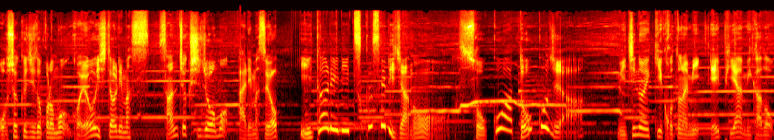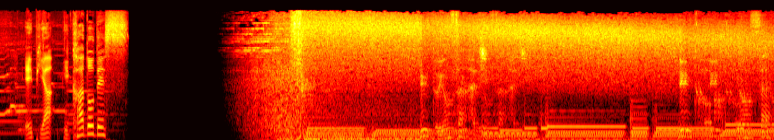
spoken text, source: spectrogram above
お食事どころもご用意しております。産直市場もありますよ。至れり尽くせりじゃの。そこはどこじゃ。道の駅琴波エピアミカド。エピアミカドです。ルート。438ルート。438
